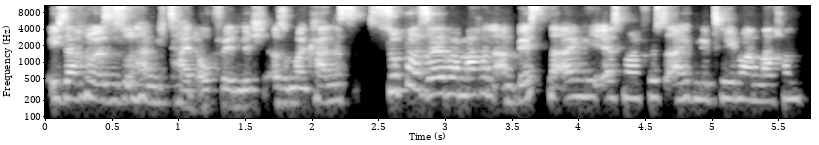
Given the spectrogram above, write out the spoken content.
Ich sage nur, es ist unheimlich zeitaufwendig. Also man kann es super selber machen, am besten eigentlich erstmal fürs eigene Thema machen.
